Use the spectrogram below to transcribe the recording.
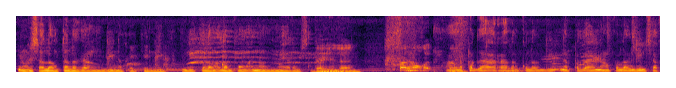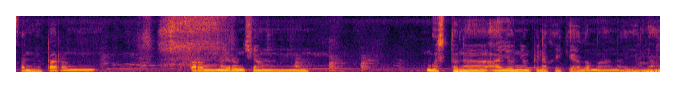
Yung isa lang talaga ang hindi nakikinig. Hindi ko lang alam kung anong meron sa kanya. Dahilan. Paano ka... Ang napag-aaralan ko lang din, napag-aaralan ko lang din sa kanya, parang parang mayroon siyang gusto na ayaw niyang pinakikialaman, ayaw niyang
